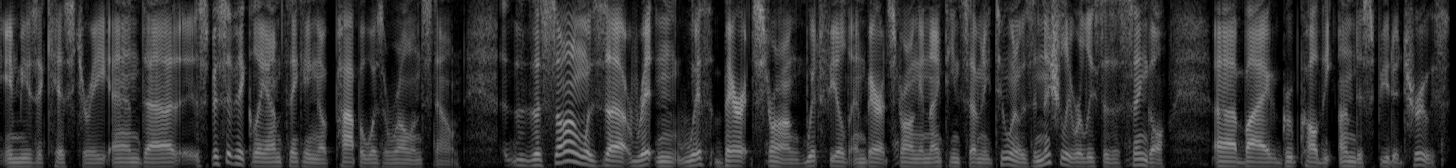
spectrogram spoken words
in music history, and uh, specifically, I'm thinking of Papa Was a Rolling Stone. The song was uh, written with Barrett Strong, Whitfield and Barrett Strong, in 1972, and it was initially released as a single uh, by a group called The Undisputed Truth.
